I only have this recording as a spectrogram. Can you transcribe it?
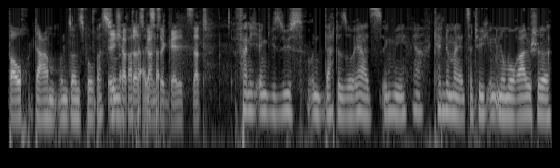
Bauch, Darm und sonst wo. Was so ich eine habe das ganze hat Geld satt. fand ich irgendwie süß und dachte so, ja, jetzt irgendwie, ja, könnte man jetzt natürlich irgendeine moralische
